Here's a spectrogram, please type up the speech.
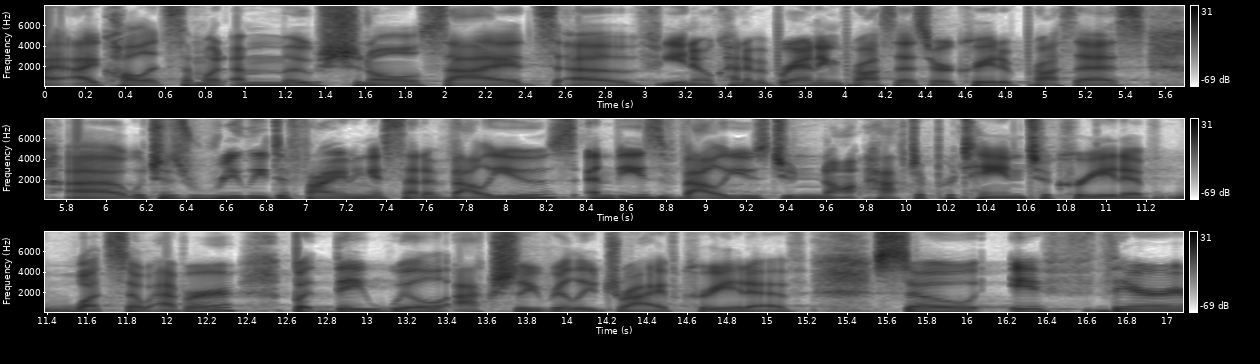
I, I, call it somewhat emotional sides of, you know, kind of a branding process or a creative process, uh, which is really defining a set of values. And these values do not have to pertain to creative whatsoever, but they will actually really drive creative. So if there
